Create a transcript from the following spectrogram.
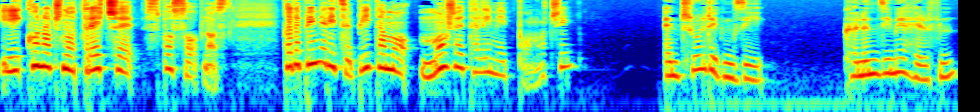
I konačno treće, sposobnost. Kada primjerice pitamo možete li mi pomoći, Entschuldigen Sie. Können Sie mir helfen?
